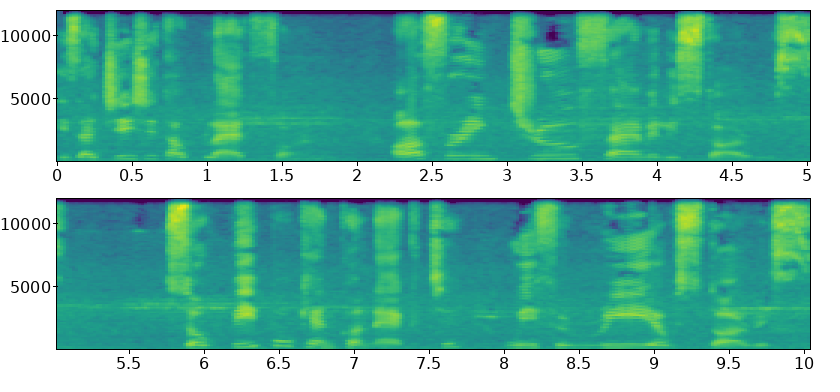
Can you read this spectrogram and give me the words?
is a digital platform offering true family stories so people can connect with real stories,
